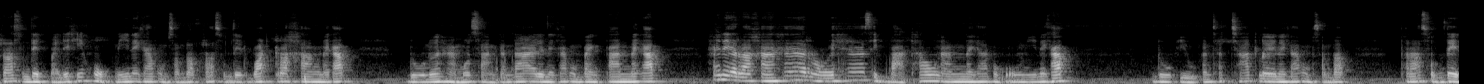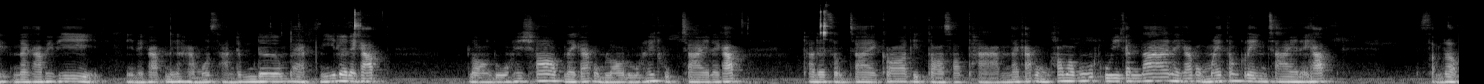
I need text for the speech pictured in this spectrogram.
พระสมเด็จหมายเลขที่ 6 นี้นะครับผมสำหรับพระสมเด็จวัดระฆังนะครับ ดูเนื้อหามวลสารกันได้เลยนะครับ ผมแบ่งปันนะครับ ให้ในราคา 550 บาทเท่านั้นนะครับ ผมองค์นี้นะครับ ดูผิวกันชัดๆเลยนะครับ ผมสำหรับพพระสมเด็จนะครับพี่ๆนี่นะครับ เนื้อหามวลสารเดิมๆแบบนี้เลยนะครับ ลองดูให้ชอบนะครับ ผมลองดูให้ถูกใจนะครับ ถ้าใดสนใจก็ติดต่อสอบถามนะครับ ผมเข้ามาพูดคุยกันได้นะครับ ผมไม่ต้องเกรงใจนะครับสำหรับ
